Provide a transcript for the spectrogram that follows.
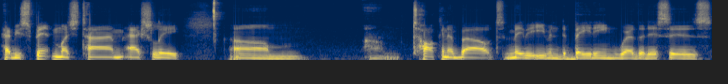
Have you spent much time actually um, um, talking about maybe even debating whether this is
